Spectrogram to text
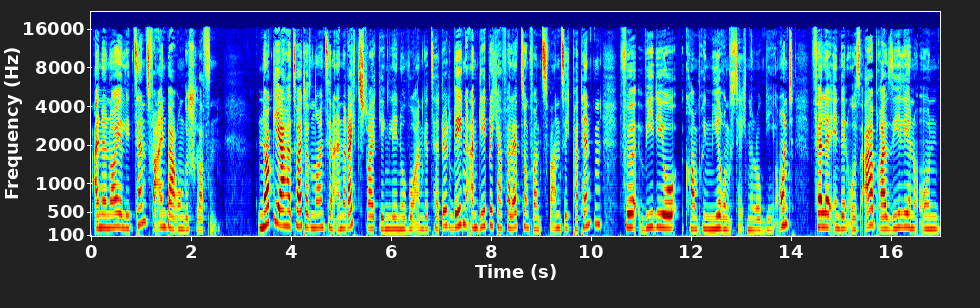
eine neue Lizenzvereinbarung geschlossen. Nokia hat 2019 einen Rechtsstreit gegen Lenovo angezettelt, wegen angeblicher Verletzung von 20 Patenten für Videokomprimierungstechnologie und Fälle in den USA, Brasilien und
